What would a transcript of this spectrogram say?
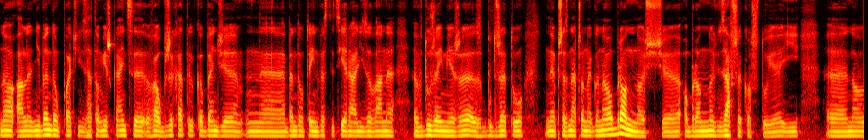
no ale nie będą płacić za to mieszkańcy Wałbrzycha, tylko będzie, będą te inwestycje realizowane w dużej mierze z budżetu przeznaczonego na obronność. E, obronność zawsze kosztuje i e, no,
